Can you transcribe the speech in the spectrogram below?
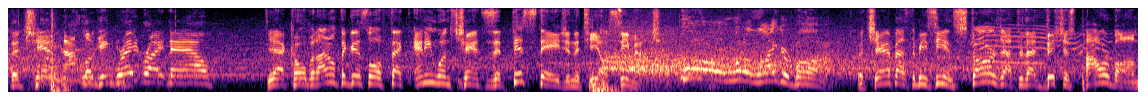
The champ not looking great right now. Yeah, Cole, but I don't think this will affect anyone's chances at this stage in the TLC match. Whoa, what a Liger bomb. The champ has to be seeing stars after that vicious power bomb.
